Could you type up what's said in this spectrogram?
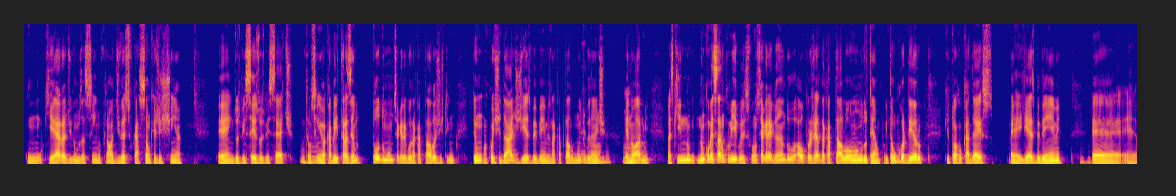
com o que era, digamos assim, no final, a diversificação que a gente tinha é, em 2006, 2007. Então, assim, uhum. assim, eu acabei trazendo todo mundo se agregou na capital. A gente tem, tem uma quantidade de ex-BBMs na capital muito Enorme. grande, Uhum. enorme, mas que não, não começaram comigo, eles foram se agregando ao projeto da capital ao longo do tempo. Então, Uhum. o Cordeiro, que toca o K10, é, ele é ex-BBM, Uhum. é, é,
